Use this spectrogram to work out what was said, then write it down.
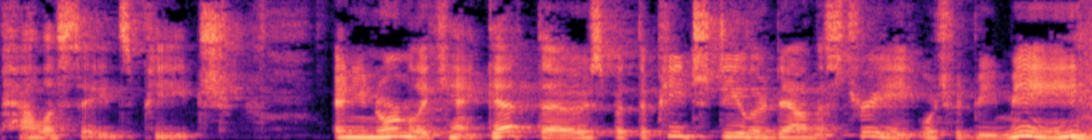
Palisades peach. And you normally can't get those, but the peach dealer down the street, which would be me,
